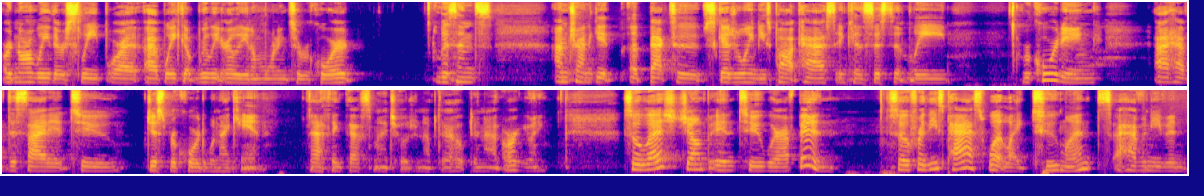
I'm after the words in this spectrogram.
or normally they're asleep, or I, I, wake up really early in the morning to record. But since I'm trying to get uh, back to scheduling these podcasts and consistently recording, I have decided to just record when I can. I think that's my children up there. I hope they're not arguing. So let's jump into where I've been. So for these past, what, like two months, I haven't even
